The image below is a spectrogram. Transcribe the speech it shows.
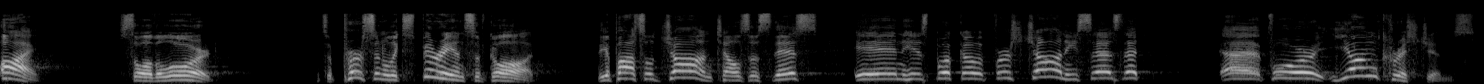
I saw the Lord. It's a personal experience of God. The Apostle John tells us this in his book of First John. He says that uh, for young Christians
